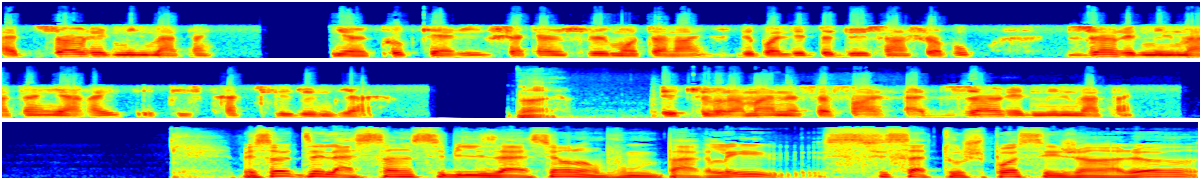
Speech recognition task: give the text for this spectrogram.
À 10h30 le matin, il y a un couple qui arrive, chacun sur le motoneige, des bolides de 200 chevaux. 10h30 le matin, ils arrêtent et puis ils se craquent les d'une bière. Ouais. C'est-tu vraiment nécessaire? À 10h30 le matin. Mais ça, tu sais, la sensibilisation dont vous me parlez, si ça touche pas ces gens-là,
